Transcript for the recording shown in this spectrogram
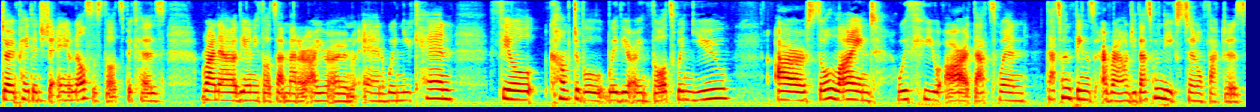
Don't pay attention to anyone else's thoughts because right now the only thoughts that matter are your own. And when you can feel comfortable with your own thoughts, when you are so aligned with who you are, that's when that's when things around you, that's when the external factors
